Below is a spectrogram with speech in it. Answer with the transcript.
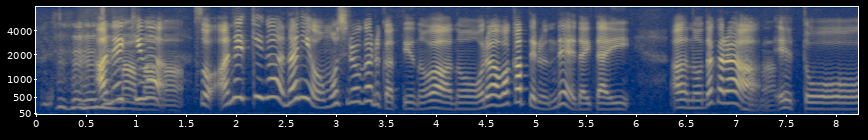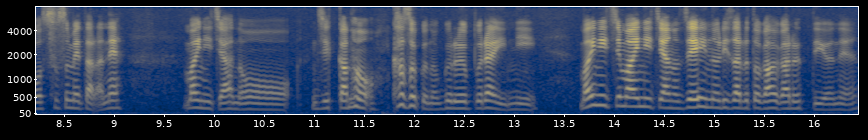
姉貴は、まあまあまあ。そう姉貴が何を面白がるかっていうのはあの俺は分かってるんで大体。あのだから、まあまあ。えっ、と勧めたらね毎日あの実家の家族のグループ LINE に毎日毎日あの全員のリザルトが上がるっていうね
